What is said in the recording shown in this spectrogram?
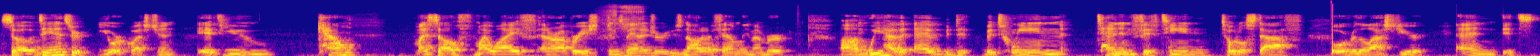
So to answer your question, if you count myself, my wife, and our operations manager, who's not a family member, um, we have ebbed between 10 and 15 total staff over the last year. And it's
